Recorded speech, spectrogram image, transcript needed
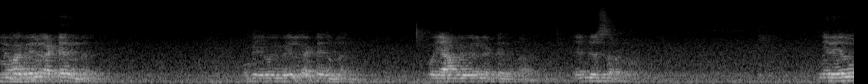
ఇరవై వేలు కట్టేది ఉన్నది ఒక ఇరవై వేలు కట్టేది ఉన్నది ఓ యాభై వేలు కట్టేది ఉన్నది ఏం చేస్తారు? మీరు ఏదో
